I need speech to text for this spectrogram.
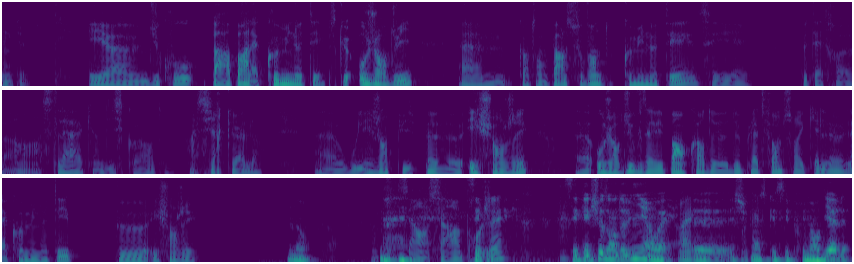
Ok. Et du coup, par rapport à la communauté, parce qu'aujourd'hui, quand on parle souvent de communauté, c'est peut-être euh, un Slack, un Discord, un Circle, euh, où les gens peuvent échanger. Euh, aujourd'hui, vous n'avez pas encore de, plateforme sur lesquelles la communauté peut échanger? Non. C'est un, projet? C'est quelque chose en devenir, ouais. je pense que c'est primordial.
